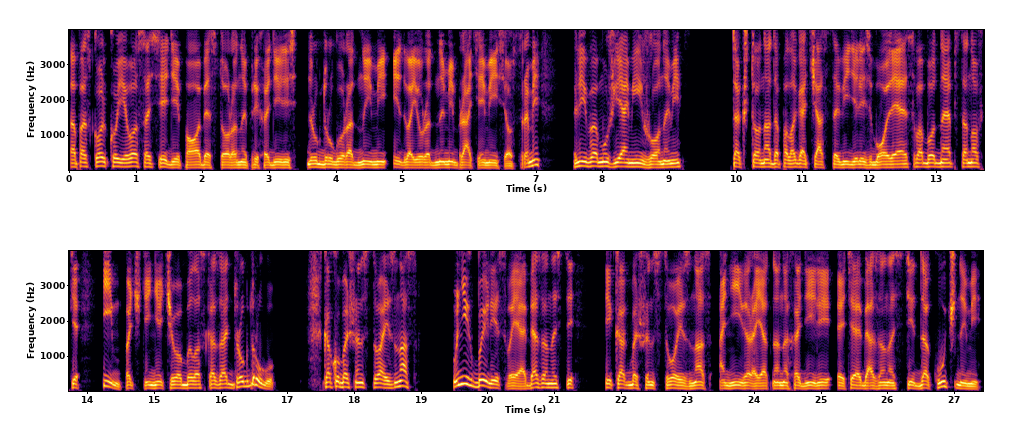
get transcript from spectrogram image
А поскольку его соседи по обе стороны приходились друг другу родными и двоюродными братьями и сестрами, либо мужьями и женами, так что, надо полагать, часто виделись в более свободной обстановке, им почти нечего было сказать друг другу. Как у большинства из нас, у них были свои обязанности, и как большинство из нас, они, вероятно, находили эти обязанности докучными.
